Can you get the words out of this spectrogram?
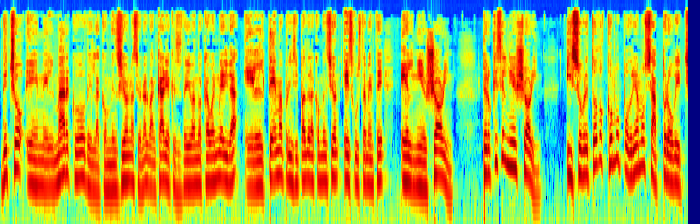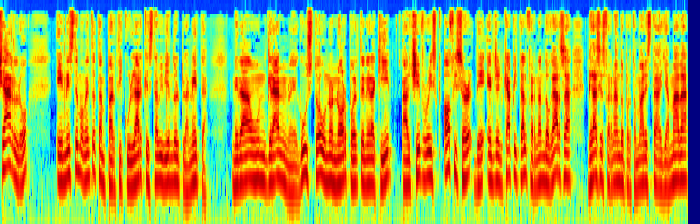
De hecho, en el marco de la Convención Nacional Bancaria que se está llevando a cabo en Mérida, el tema principal de la convención es justamente el nearshoring. Pero ¿qué es el nearshoring? Y sobre todo, ¿cómo podríamos aprovecharlo en este momento tan particular que está viviendo el planeta? Me da un gran eh, gusto, un honor poder tener aquí al Chief Risk Officer de Engine Capital, Fernando Garza. Gracias, Fernando, por tomar esta llamada.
